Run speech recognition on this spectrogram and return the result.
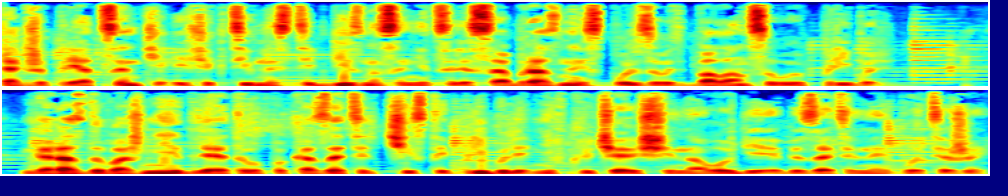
Также при оценке эффективности бизнеса нецелесообразно использовать балансовую прибыль. Гораздо важнее для этого показатель чистой прибыли, не включающий налоги и обязательные платежи.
